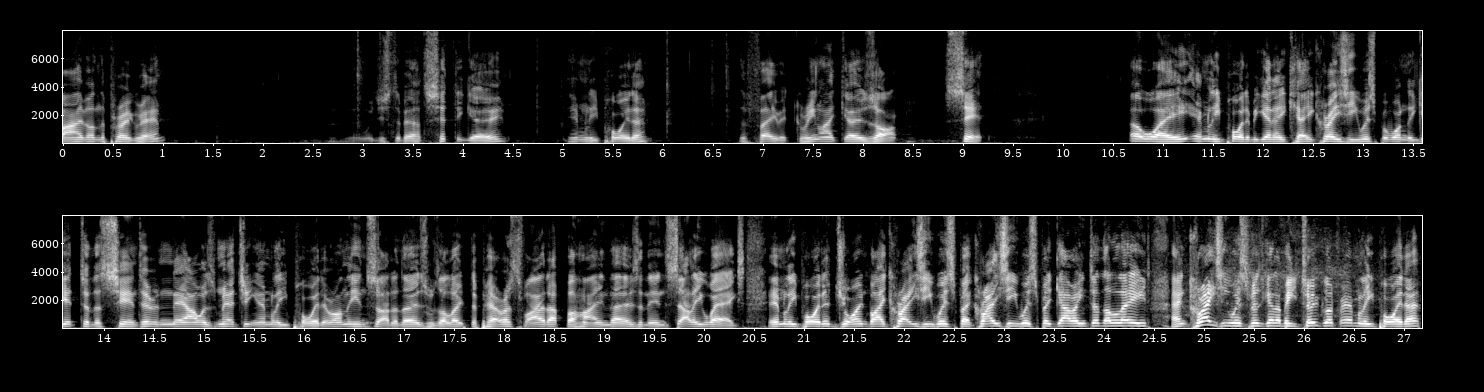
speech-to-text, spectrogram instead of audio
five on the program. We're just about set to go. Emily Poiter, the favourite. Green light goes on. Set away. Emily Poiter began okay. Crazy Whisper wanted to get to the centre and now was matching Emily Poiter. On the inside of those was Elope to Paris, fired up behind those, and then Sally Wags. Emily Poiter joined by Crazy Whisper. Crazy Whisper going to the lead, and Crazy Whisper is going to be too good for Emily Poiter.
